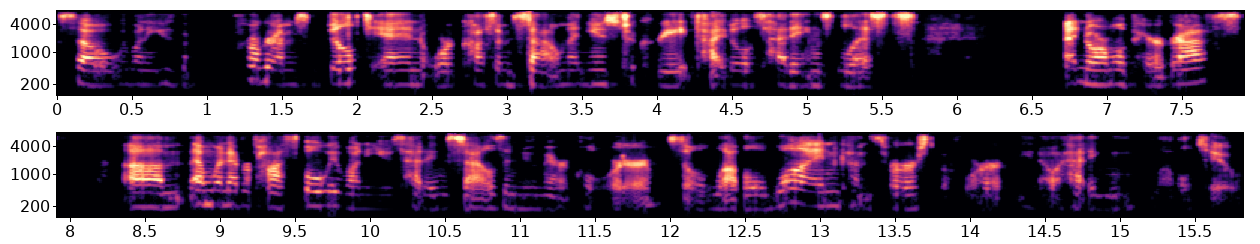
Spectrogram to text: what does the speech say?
so we want to use the program's built-in or custom style menus to create titles, headings, lists, and normal paragraphs. Um, and whenever possible, we want to use heading styles in numerical order. So level one comes first before you know heading level two.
